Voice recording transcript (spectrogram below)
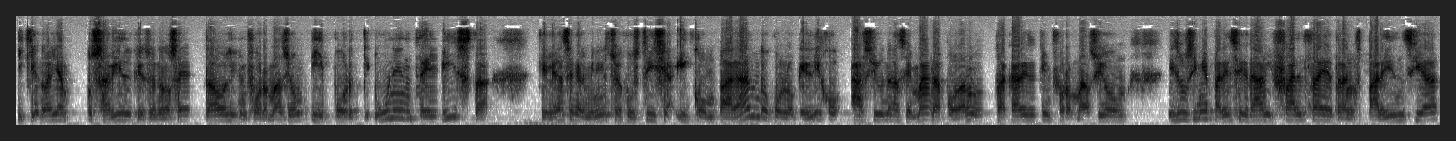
y que no hayamos sabido que se nos haya dado la información y porque una entrevista que le hacen al ministro de Justicia y comparando con lo que dijo hace una semana podamos sacar esta información, eso sí me parece grave y falta de transparencia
